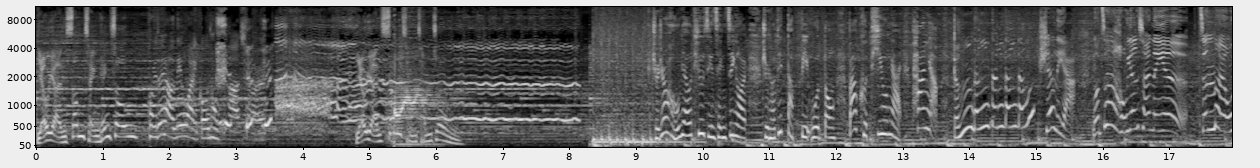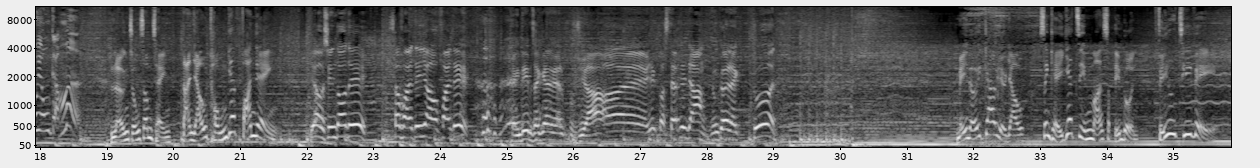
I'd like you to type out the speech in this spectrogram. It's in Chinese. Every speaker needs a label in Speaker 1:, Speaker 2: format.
Speaker 1: 有人心情輕鬆，
Speaker 2: 佢都有啲畏高同怕水。
Speaker 1: 有人心情沉重。
Speaker 3: 除咗好有挑戰性之外，仲有啲特別活動，包括跳崖、攀岩等等等等等。
Speaker 4: Shelly 啊，我真係好欣賞你啊，真係好勇敢啊！
Speaker 1: 兩種心情，但有同一反應。
Speaker 5: 一號線多啲，收快啲，一號快啲，停啲唔使驚嘅，扶住啊，係一個 step 一扔，用腳力，good。
Speaker 1: 美女交友游，星期一至五晚十點半，Feel TV。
